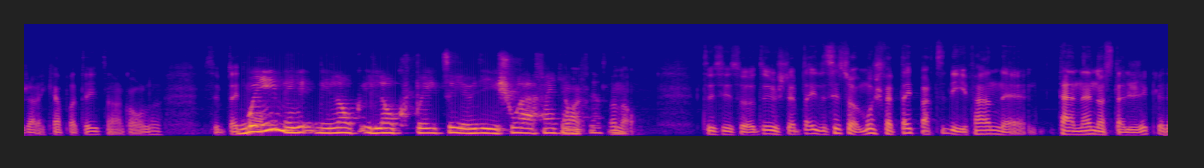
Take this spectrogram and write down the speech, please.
j'aurais capoté encore là. C'est peut-être. Oui, mais, mais ils l'ont coupé. Il y a eu des choix à la fin qu'ils ont fait. Non, non. C'est ça. C'est ça. Moi, je fais peut-être partie des fans euh, tannants nostalgiques. Là,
